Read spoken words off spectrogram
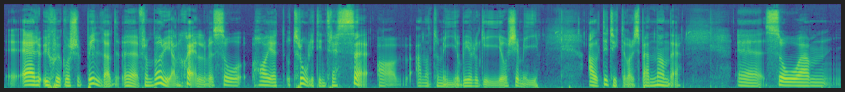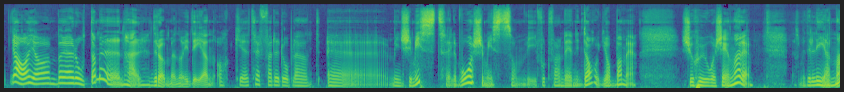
eh, är sjukvårdsutbildad eh, från början själv så har jag ett otroligt intresse av anatomi och biologi och kemi. Alltid tyckt det varit spännande. Eh, så mm, ja, jag började rota med den här drömmen och idén och eh, träffade då bland annat eh, min kemist, eller vår kemist som vi fortfarande än idag jobbar med 27 år senare, som heter Lena.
